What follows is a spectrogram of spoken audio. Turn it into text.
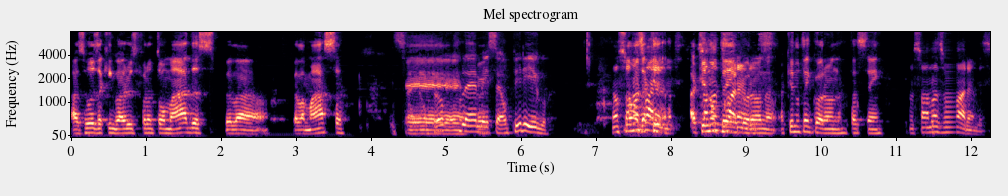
As ruas aqui em Guarulhos foram tomadas pela, pela massa. Isso é, é um problema, foi... isso é um perigo. Não só não, nas aqui, varandas. Aqui só não tem varandas. corona. Aqui não tem corona, tá sem. Só nas varandas.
